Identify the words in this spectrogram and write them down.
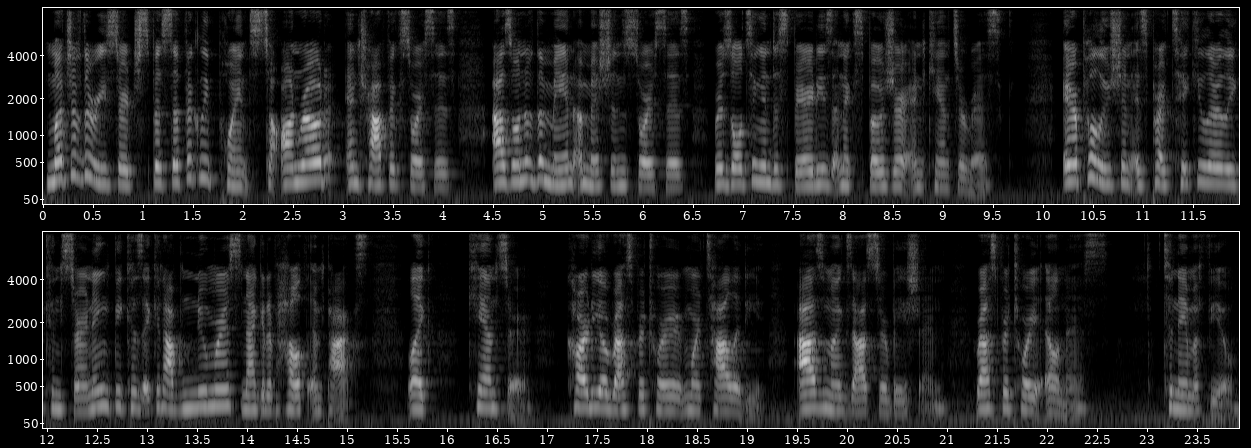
Much of the research specifically points to on road and traffic sources as one of the main emissions sources, resulting in disparities in exposure and cancer risk. Air pollution is particularly concerning because it can have numerous negative health impacts like cancer, cardiorespiratory mortality, asthma exacerbation, respiratory illness, to name a few.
